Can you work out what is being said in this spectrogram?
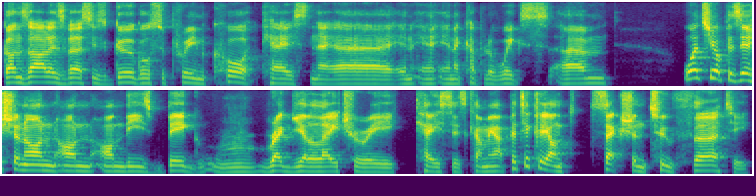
Gonzalez versus Google Supreme Court case uh, in, in, in a couple of weeks. Um, what's your position on on on these big regulatory cases coming up, particularly on Section 230,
